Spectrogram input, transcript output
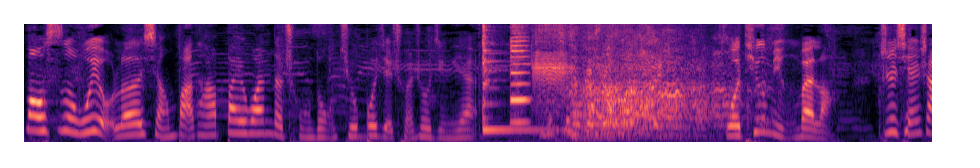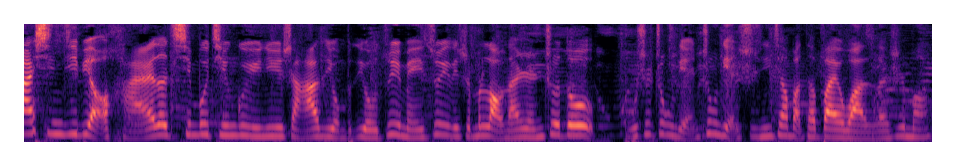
貌似我有了想把他掰弯的冲动，求波姐传授经验。我听明白了。之前啥心机婊、孩子亲不亲闺女啥的，有有罪没罪的，什么老男人，这都不是重点，重点是你想把他掰弯了是吗？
